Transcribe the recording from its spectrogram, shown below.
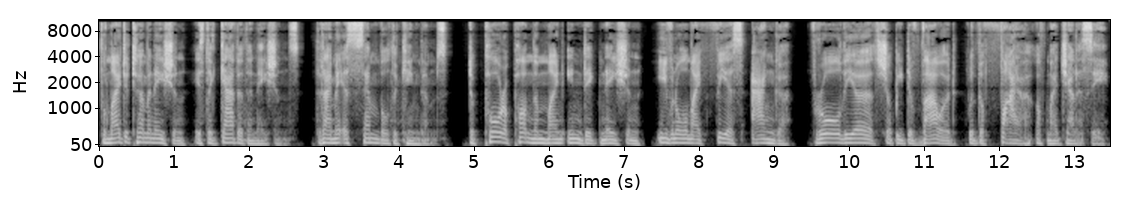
For my determination is to gather the nations, that I may assemble the kingdoms, to pour upon them mine indignation, even all my fierce anger, for all the earth shall be devoured with the fire of my jealousy.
